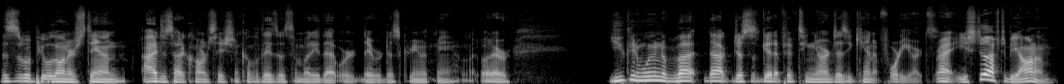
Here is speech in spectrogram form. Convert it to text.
This is what people don't understand. I just had a conversation a couple days with somebody that were they were disagreeing with me. I was like, whatever. you can wound a butt duck just as good at 15 yards as you can at 40 yards. Right, you still have to be on them,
